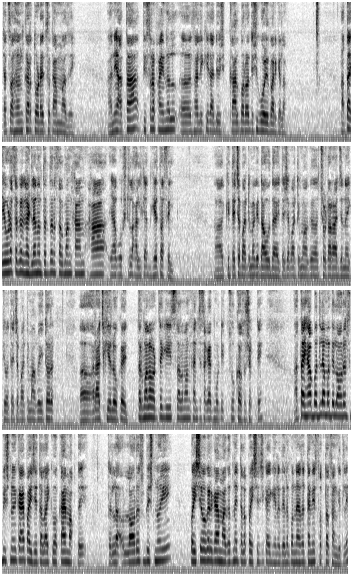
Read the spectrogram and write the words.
त्याचा अहंकार तोडायचं काम माझं आहे. आणि आता तिसरा फायनल झाली की त्या दिवशी काल परवा दिवशी गोळीबार केला. आता एवढं सगळं घडल्यानंतर जर सलमान खान हा या गोष्टीला हलक्यात घेत असेल. की त्याच्या पाठीमागे दाऊद आहे त्याच्या पाठीमागे छोटा राजन आहे किंवा त्याच्या पाठीमागे इतर राजकीय लोक आहेत. तर मला वाटतं की ही सलमान खानची सगळ्यात मोठी चूक असू शकते. आता ह्या बदल्यामध्ये लॉरेन्स बिश्नोई काय पाहिजे त्याला किंवा काय मागतोय? तर लॉ- लॉरेन्स बिश्नोई पैसे वगैरे काय मागत नाही त्याला पैशाची काय घेणं देणं पण नाही असं त्यांनी स्वतः सांगितले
